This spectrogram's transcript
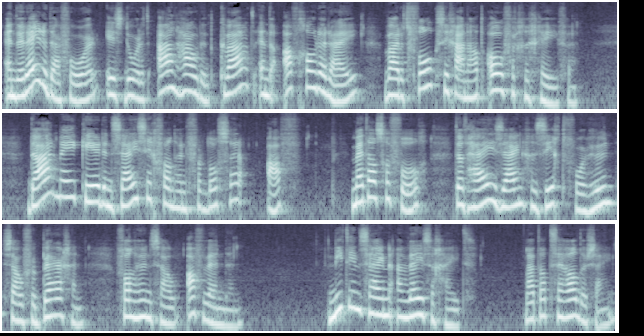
En de reden daarvoor is door het aanhoudend kwaad en de afgoderij waar het volk zich aan had overgegeven. Daarmee keerden zij zich van hun verlosser af, met als gevolg dat hij zijn gezicht voor hun zou verbergen, van hun zou afwenden. Niet in zijn aanwezigheid, laat dat ze helder zijn,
